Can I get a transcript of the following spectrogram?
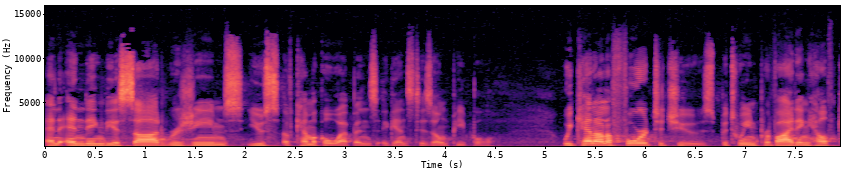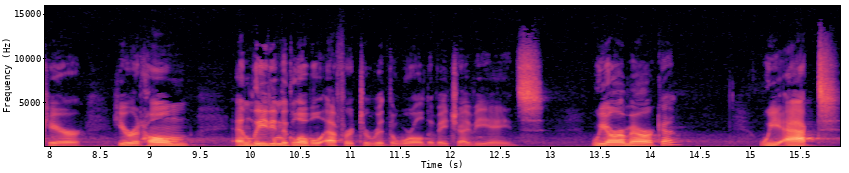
and ending the Assad regime's use of chemical weapons against his own people. We cannot afford to choose between providing health care here at home and leading the global effort to rid the world of HIV AIDS. We are America, we act,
